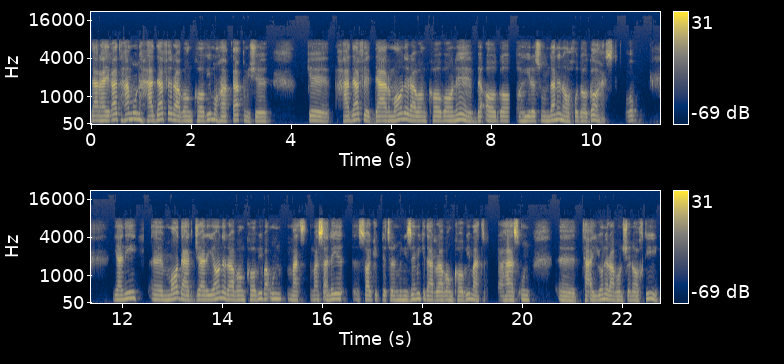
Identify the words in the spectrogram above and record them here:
در حقیقت همون هدف روانکاوی محقق میشه که هدف درمان روانکاوانه به آگاهی رسوندن ناخودآگاه هست. خب؟ یعنی ما در جریان روانکاوی و اون مسئله سایکیک دترمینیزمی که در روانکاوی مطرح هست اون تعین روانشناختی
